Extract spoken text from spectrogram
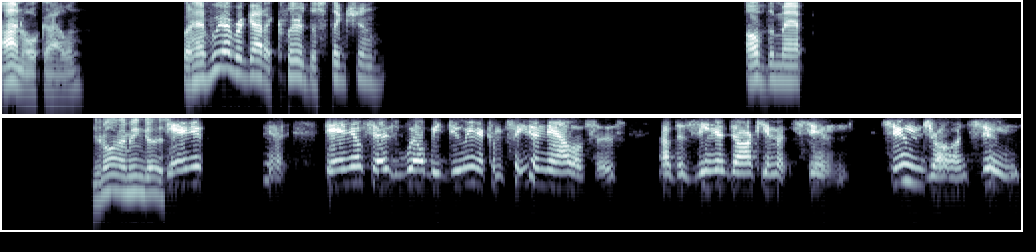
on Oak Island. But have we ever got a clear distinction of the map? You know what I mean, guys? Daniel, yeah, Daniel says we'll be doing a complete analysis of the Zena document soon. Soon, John, soon.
